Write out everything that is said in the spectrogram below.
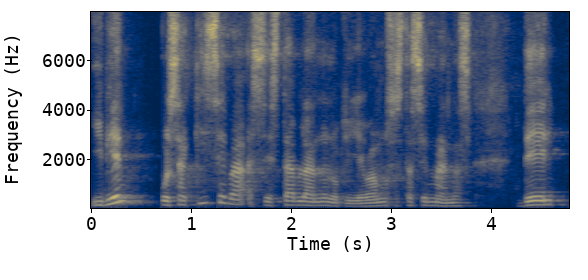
Y bien, pues aquí se, va, se está hablando en lo que llevamos estas semanas de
